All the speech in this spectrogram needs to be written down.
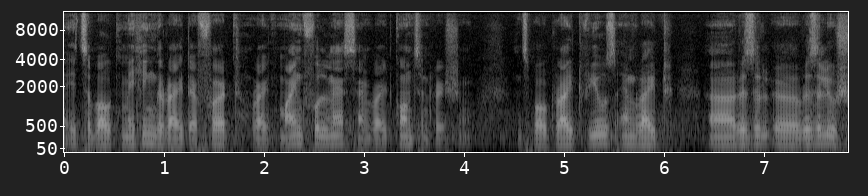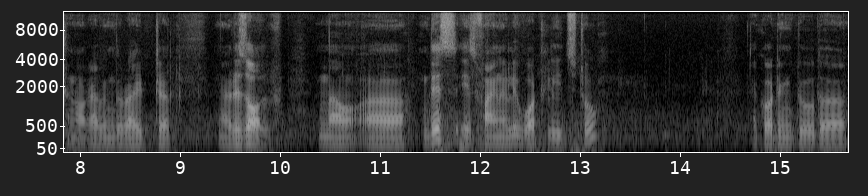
it is about making the right effort, right mindfulness and right concentration. It is about right views and right uh, resol uh, resolution or having the right uh, resolve. Now, uh, this is finally what leads to according to the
